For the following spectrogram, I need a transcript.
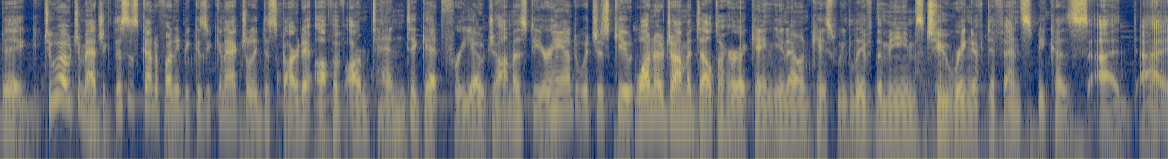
big, two Ojamagic. This is kind of funny because you can actually discard it off of arm 10 to get free Ojamas to your hand, which is cute. One Ojama Delta Hurricane, you know, in case we live the memes. Two Ring of Defense because uh, uh,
